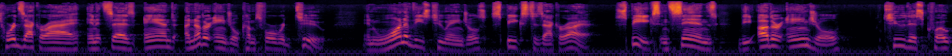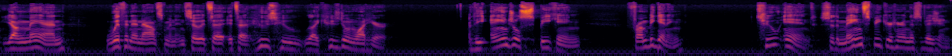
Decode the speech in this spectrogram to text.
towards Zechariah, and it says, and another angel comes forward too. And one of these two angels speaks to Zechariah, speaks and sends the other angel to this quote young man with an announcement. And so it's a it's a who's who like who's doing what here. The angel speaking from beginning to end. So the main speaker here in this vision,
